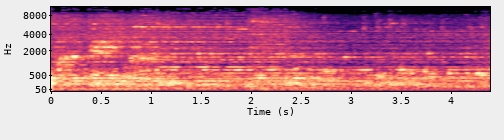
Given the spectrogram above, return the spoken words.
mystery. We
